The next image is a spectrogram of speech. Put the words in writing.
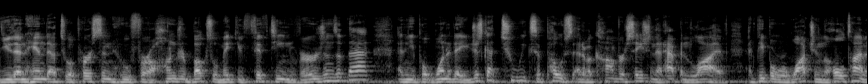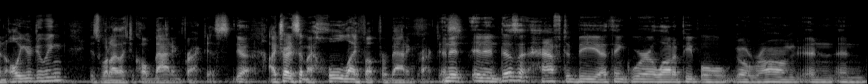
You then hand that to a person who, for 100 bucks, will make you 15 versions of that, and you put one a day. You just got two weeks of posts out of a conversation that happened live, and people were watching the whole time, and all you're doing is what I like to call batting practice. Yeah. I try to set my whole life up for batting practice. And it, and it doesn't have to be, I think, where a lot of people go wrong and, and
